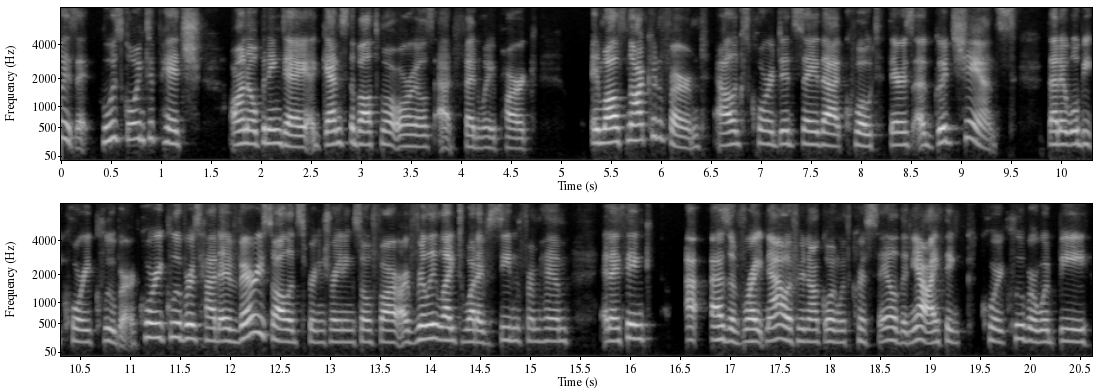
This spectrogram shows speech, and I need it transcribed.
is it? Who is going to pitch on opening day against the Baltimore Orioles at Fenway Park? And while it's not confirmed, Alex Cora did say that, quote, there's a good chance that it will be Corey Kluber. Corey Kluber's had a very solid spring training so far. I've really liked what I've seen from him. And I think as of right now, if you're not going with Chris Sale, then yeah, I think Corey Kluber would be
